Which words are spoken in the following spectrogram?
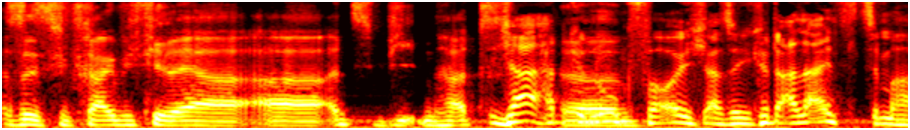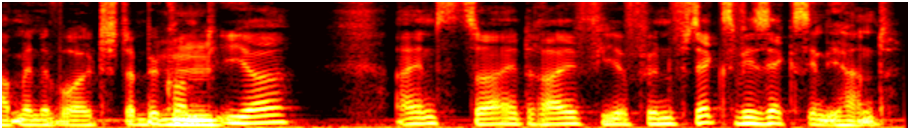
also ist die Frage, wie viel er äh, anzubieten hat. Ja, hat genug ähm, für euch. Also ihr könnt alle Einzelzimmer haben, wenn ihr wollt. Dann bekommt mhm. ihr Eins, zwei, drei, vier, fünf, sechs W6 in die Hand.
